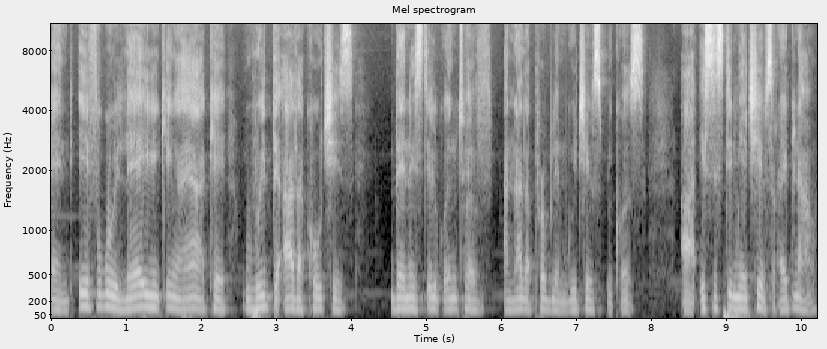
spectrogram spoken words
And if kuyileyo inkinga yakhe with the other coaches then he's still going to have another problem with Chiefs because uh, his system here Chiefs right now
